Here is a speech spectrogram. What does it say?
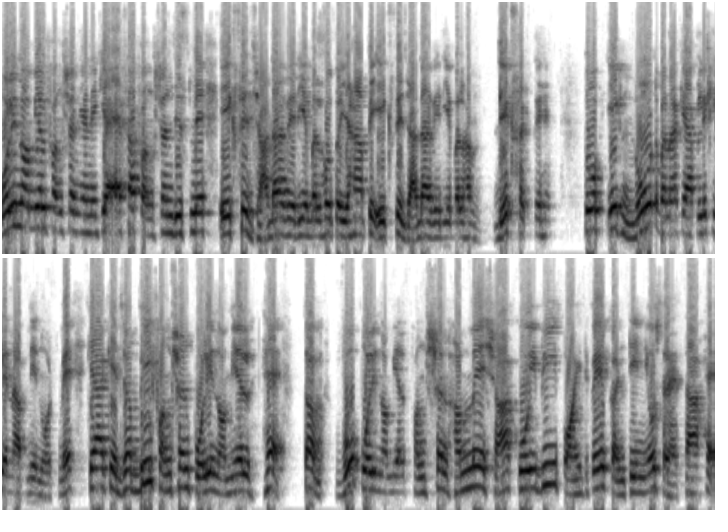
पोलिनोमियल फ़ंक्शन यानी कि ऐसा फ़ंक्शन जिसमें एक से ज़्यादा वेरिएबल हो तो यहाँ पे एक से ज़्यादा वेरिएबल हम देख सकते हैं। तो एक नोट बना के आप लिख लेना अपनी नोट में, क्या कि जब भी फ़ंक्शन पोलिनोमियल है तब वो पोलिनोमियल फ़ंक्शन हमेशा कोई भी पॉइंट पे कंटिन्यूस रहता है।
